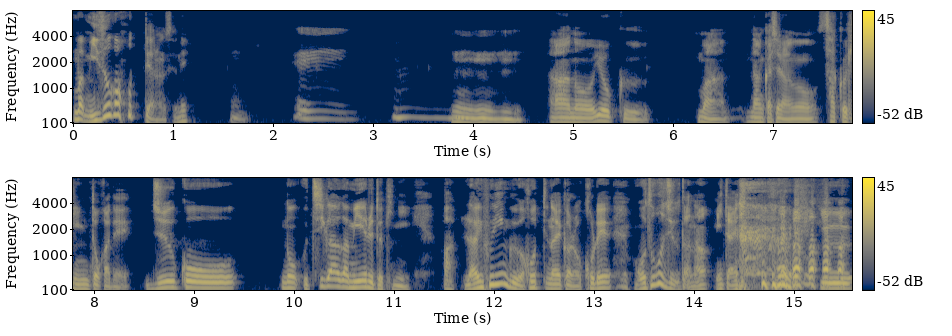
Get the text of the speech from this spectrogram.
まあ、溝が掘ってあるんですよね。えーうんうんうんうん。あの、よく、まあ、なんかしらの作品とかで、銃口の内側が見えるときに、あ、ライフリングが掘ってないから、これ、模造銃だな、みたいな、いう、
